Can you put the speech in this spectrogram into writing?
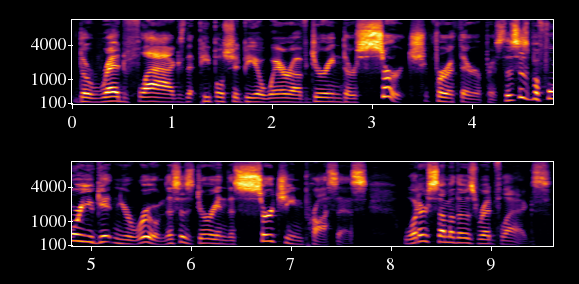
the red flags that people should be aware of during their search for a therapist. This is before you get in your room. This is during the searching process. What are some of those red flags?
